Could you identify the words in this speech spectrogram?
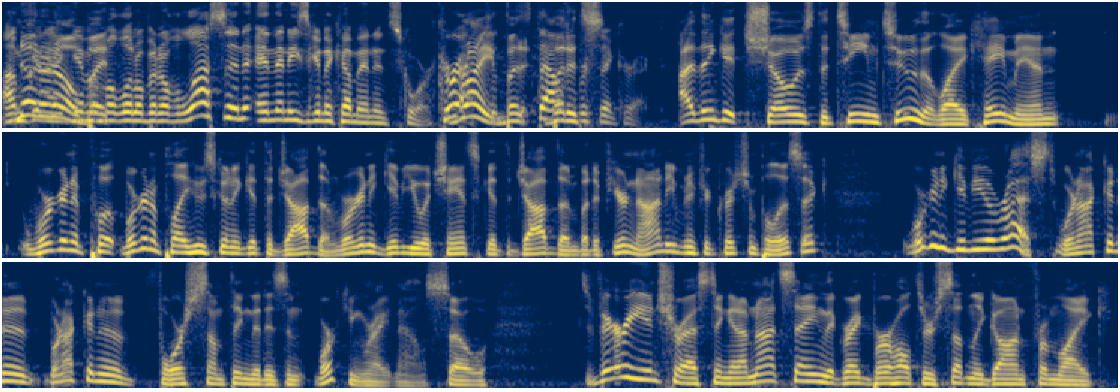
I'm No, no, going to no, give him a little bit of a lesson, and then he's going to come in and score. Correct. right, but thousand but it's percent correct. I think it shows the team too that like, hey man, we're gonna put we're gonna play who's gonna get the job done. We're gonna give you a chance to get the job done. But if you're not, even if you're Christian Pulisic, we're gonna give you a rest. We're not gonna we're not gonna force something that isn't working right now. So it's very interesting. And I'm not saying that Greg Berhalter's suddenly gone from like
